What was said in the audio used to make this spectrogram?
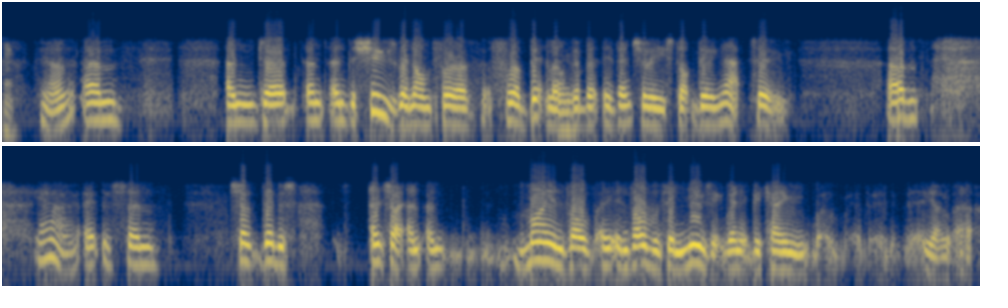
Hmm. You know, um, and uh, and and the shoes went on for a for a bit longer, but eventually stopped doing that too. Um, yeah, it was. Um, so there was and sorry, and, and my involve, involvement in music when it became, you know, uh,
